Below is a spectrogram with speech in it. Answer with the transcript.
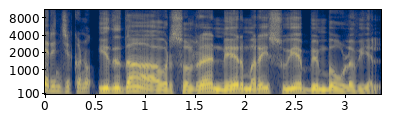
தெரிஞ்சுக்கணும். இதுதான் அவர் சொல்ற நேர்மறை சுயபிம்ப உளவியல்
